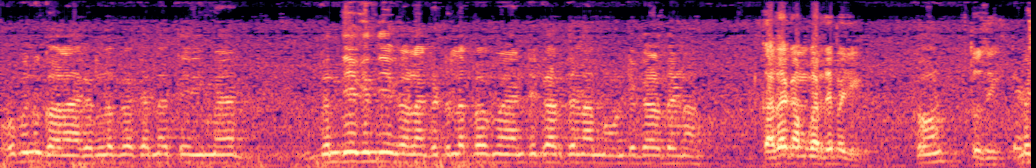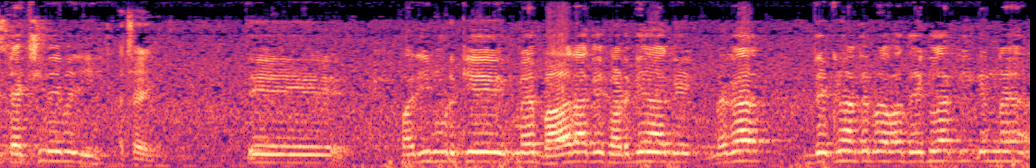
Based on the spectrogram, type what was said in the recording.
ਉਹ ਮੈਨੂੰ ਗਾਲਾਂ ਕੱਢ ਲੱਗਾ ਕਹਿੰਦਾ ਤੇਰੀ ਮੈਂ ਗੰਦੀਆਂ ਗੰਦੀਆਂ ਗਾਲਾਂ ਕੱਢ ਲੱਗਾ ਮੈਂ ਇੰਜ ਕਰ ਦੇਣਾ ਮੈਂ ਕਰ ਦੇਣਾ। ਕਾਹਦਾ ਕੰਮ ਕਰਦੇ ਭਾਜੀ? ਕੌਣ? ਤੁਸੀਂ। ਮੈਂ ਟੈਕਸੀ ਦੇ ਭਾਜੀ। ਅੱਛਾ ਜੀ। ਤੇ ਭਾਜੀ ਮੁੜ ਕੇ ਮੈਂ ਬਾਹਰ ਆ ਕੇ ਖੜ ਗਿਆ ਆ ਕੇ। ਮੈਂ ਕਿਹਾ ਦੇਖਣਾ ਤੇ ਭਰਾਵਾ ਦੇਖ ਲੈ ਕੀ ਕਹਿੰਦਾ ਆ।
